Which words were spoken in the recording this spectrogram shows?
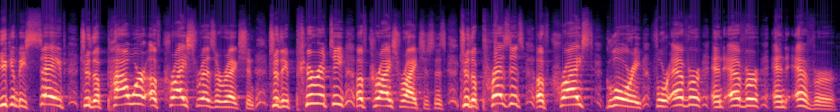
You can be saved to the power of Christ's resurrection, to the purity of Christ's righteousness, to the presence of Christ's glory forever and ever and ever.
